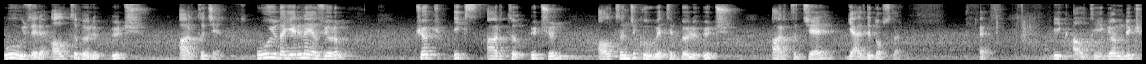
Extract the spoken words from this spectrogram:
u üzeri 6 bölü 3 artı c. u'yu da yerine yazıyorum. Kök x artı 3'ün 6. kuvveti bölü 3 artı c geldi dostlar. Evet. İlk 6'yı gömdük.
